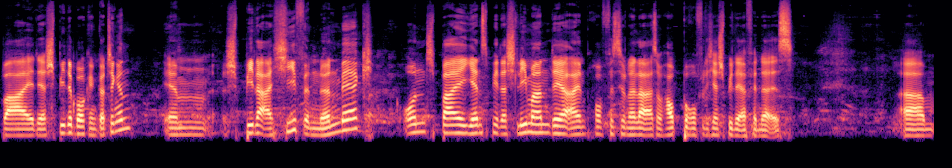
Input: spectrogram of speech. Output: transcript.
bei der Spieleburg in Göttingen, im Spielerarchiv in Nürnberg und bei Jens-Peter Schliemann, der ein professioneller, also hauptberuflicher Spieleerfinder ist. Ähm,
